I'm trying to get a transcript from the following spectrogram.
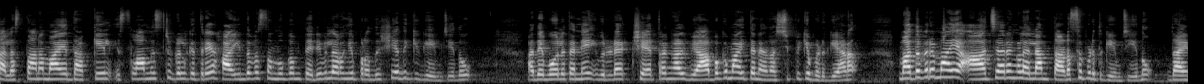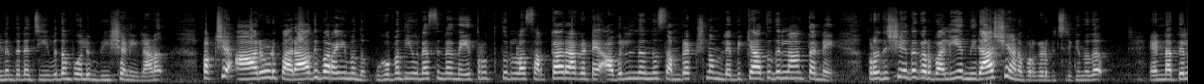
തലസ്ഥാനമായ ധക്കയിൽ ഇസ്ലാമിസ്റ്റുകൾക്കെതിരെ ഹൈന്ദവ സമൂഹം തെരുവിലിറങ്ങി പ്രതിഷേധിക്കുകയും ചെയ്തു. അതേപോലെ തന്നെ ഇവരുടെ ക്ഷേത്രങ്ങൾ വ്യാപകമായി തന്നെ നശിപ്പിക്കപ്പെടുകയാണ്. മതപരമായ ആചാരങ്ങളെല്ലാം തടസ്സപ്പെടുത്തുകയും ചെയ്യുന്നു. ദൈനംദിന ജീവിതം പോലും ഭീഷണിയിലാണ്. പക്ഷെ ആരോട് പരാതി പറയുമെന്നും മുഹമ്മദ് യൂനസിന്റെ നേതൃത്വത്തിലുള്ള സർക്കാരാകട്ടെ അവരിൽ നിന്ന് സംരക്ഷണം ലഭിക്കാത്തതിനാൽ തന്നെ പ്രതിഷേധകർ വലിയ നിരാശയാണ് പ്രകടിപ്പിച്ചിരിക്കുന്നത്. എണ്ണത്തിൽ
